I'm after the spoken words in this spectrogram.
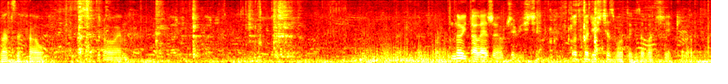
2CV Citroen. No i talerze oczywiście. Po 20 zł. Zobaczcie jakie ładne.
